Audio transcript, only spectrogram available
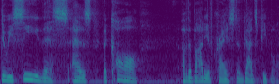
do we see this as the call of the body of Christ, of God's people.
